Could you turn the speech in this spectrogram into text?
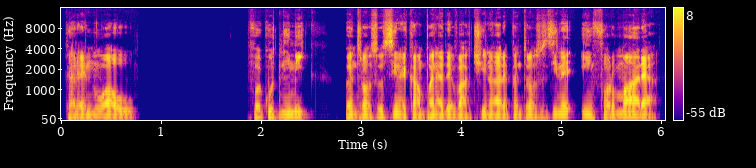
care nu au făcut nimic pentru a susține campania de vaccinare, pentru a susține informarea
